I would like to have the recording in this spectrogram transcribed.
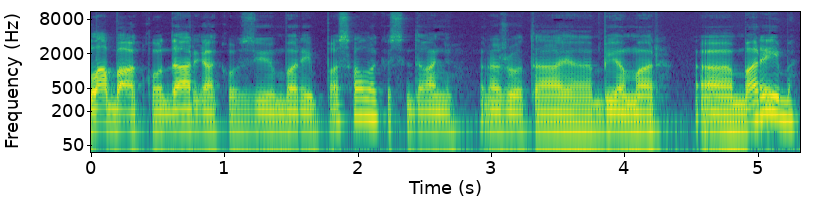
labāko, dārgāko zivju barību pasaulē, kas ir dāņu ražotāja biomāra barība.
